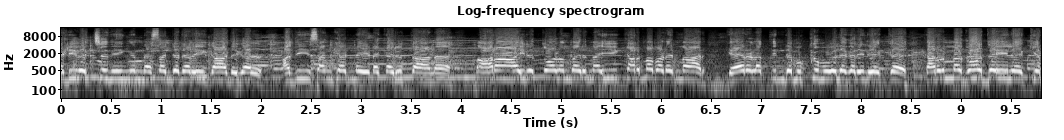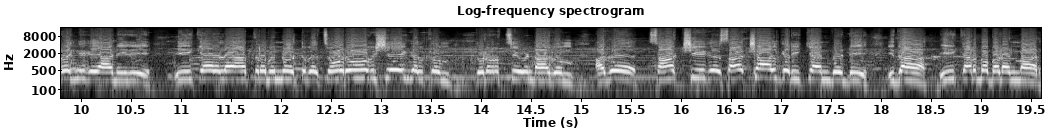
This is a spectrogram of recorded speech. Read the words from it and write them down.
അടിവെച്ച് നീങ്ങുന്ന സെന്റിനറി കാർഡുകൾ അത് ഈ സംഘടനയുടെ കരുത്താണ്. ആറായിരത്തോളം വരുന്ന ഈ കർമ്മഭടന്മാർ കേരളത്തിന്റെ മുക്കുമൂലകളിലേക്ക് കർമ്മഗോധയിലേക്ക് ഇറങ്ങുകയാണ് ഇനി. ഈ കേരള യാത്ര മുന്നോട്ട് വെച്ച് ഓരോ വിഷയങ്ങൾക്കും തുടർച്ചയുണ്ടാകും. അത് സാക്ഷി സാക്ഷാത്കരിക്കാൻ വേണ്ടി ഇതാ ഈ കർമ്മഭടന്മാർ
